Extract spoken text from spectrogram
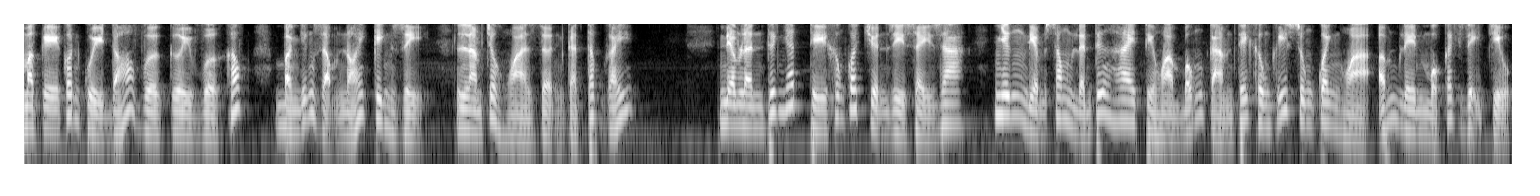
mà kể con quỷ đó vừa cười vừa khóc bằng những giọng nói kinh dị, làm cho Hòa giận cả tóc gáy. Niệm lần thứ nhất thì không có chuyện gì xảy ra, nhưng niệm xong lần thứ hai thì Hòa bỗng cảm thấy không khí xung quanh Hòa ấm lên một cách dễ chịu.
